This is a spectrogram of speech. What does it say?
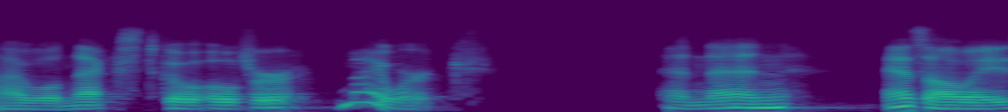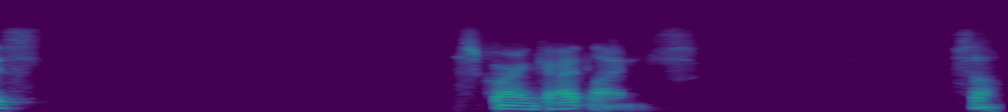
I will next go over my work. And then, as always, scoring guidelines. So,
